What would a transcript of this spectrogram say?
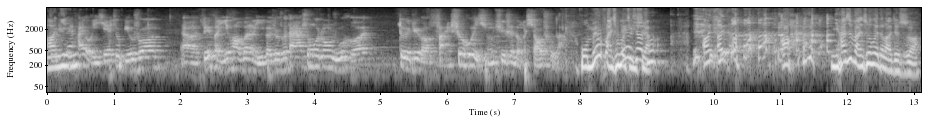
啊！你这边还有一些，就比如说，呃，嘴粉一号问了一个，就是说大家生活中如何对这个反社会情绪是怎么消除的？我没有反社会情绪啊！啊啊啊！你还是反社会的了，就是说，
